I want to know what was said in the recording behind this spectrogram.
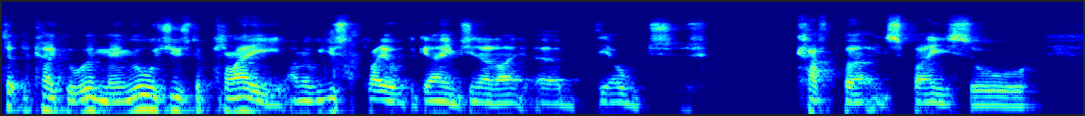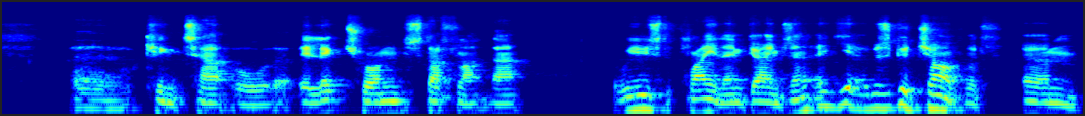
took the Coco with me. And we always used to play. I mean, we used to play all the games, you know, like uh, the old Cuthbert in Space or uh, King Tut or Electron, stuff like that. We used to play them games, and uh, yeah, it was a good childhood. Um,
